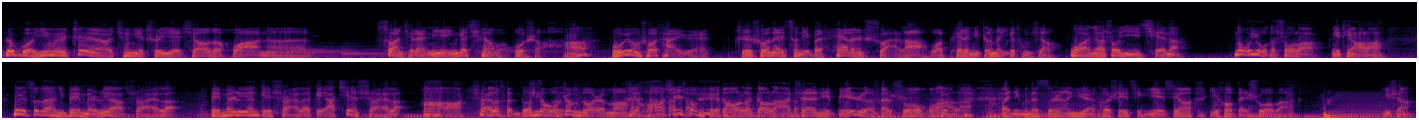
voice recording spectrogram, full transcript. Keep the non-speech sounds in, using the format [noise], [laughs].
如果因为这样要请你吃夜宵的话呢，算起来你也应该欠我不少啊。不用说太远，只说那次你被 Helen 甩了，我陪了你整整一个通宵。哇，你要说以前呢，那我有的说了，你听好了啊。那次呢，你被 Maria 甩了，被 Marian 给甩了，给阿倩甩了，啊，甩了很多次。有这么多人吗？[laughs] 有，谁说没有？[laughs] 够了够了，阿琛，你别惹他说话了。[laughs] 把你们的私人恩怨和谁请夜宵以后再说吧。医生，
